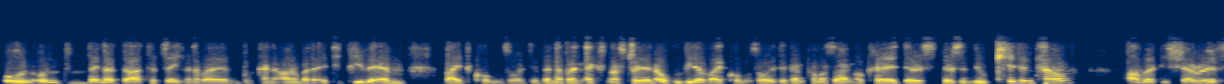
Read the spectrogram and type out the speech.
Und, und wenn er da tatsächlich, wenn er bei, keine Ahnung, bei der ATP-WM weit kommen sollte, wenn er beim nächsten Australian Open wieder weit kommen sollte, dann kann man sagen, okay, there's, there's a new kid in town, aber die Sheriffs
